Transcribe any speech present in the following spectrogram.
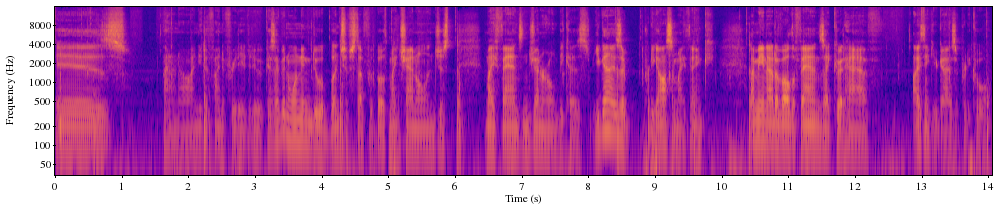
is I don't know. I need to find a free day to do it because I've been wanting to do a bunch of stuff with both my channel and just my fans in general because you guys are pretty awesome, I think. I mean, out of all the fans I could have, I think you guys are pretty cool.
